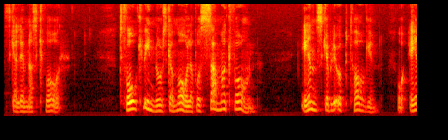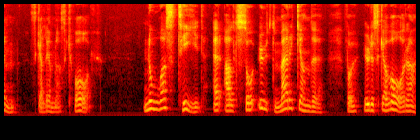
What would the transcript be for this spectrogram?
ska lämnas kvar. Två kvinnor ska mala på samma kvarn. En ska bli upptagen och en ska lämnas kvar. Noas tid är alltså utmärkande för hur det ska vara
